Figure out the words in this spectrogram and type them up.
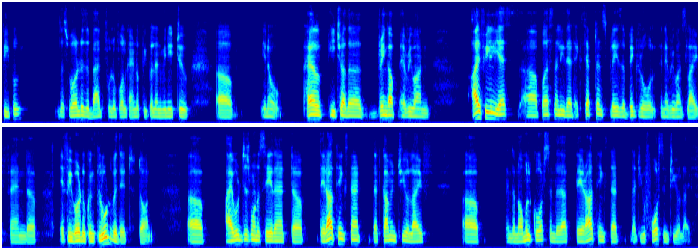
people this world is a bag full of all kind of people and we need to uh, you know help each other bring up everyone i feel yes uh, personally that acceptance plays a big role in everyone's life and uh, if we were to conclude with it don uh, i would just want to say that uh, there are things that that come into your life uh, in the normal course, and that there are things that that you force into your life.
